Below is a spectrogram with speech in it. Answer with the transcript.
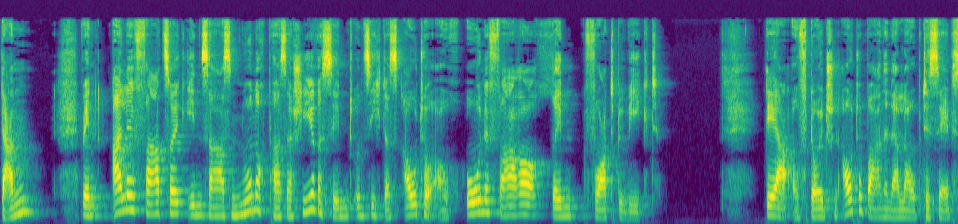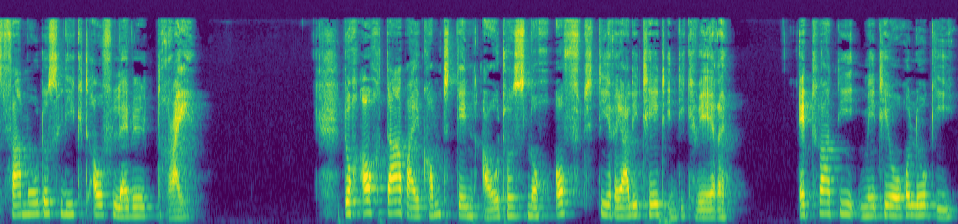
Dann, wenn alle Fahrzeuginsassen nur noch Passagiere sind und sich das Auto auch ohne Fahrerin fortbewegt. Der auf deutschen Autobahnen erlaubte Selbstfahrmodus liegt auf Level 3. Doch auch dabei kommt den Autos noch oft die Realität in die Quere. Etwa die Meteorologie.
